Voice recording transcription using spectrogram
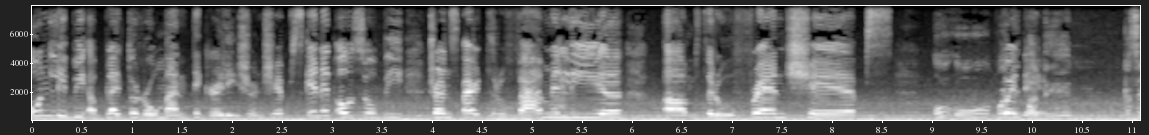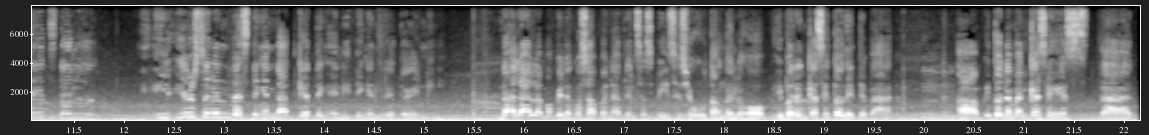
only be applied to romantic relationships? Can it also be transpired through family, um, through friendships? Oo, pwede, Pwede. pa din. Kasi it's still, you're still investing and not getting anything in return eh. Naalala mo, pinag-usapan natin sa spaces yung utang na loob. Iba rin kasi to, di ba? Um, ito naman kasi is that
